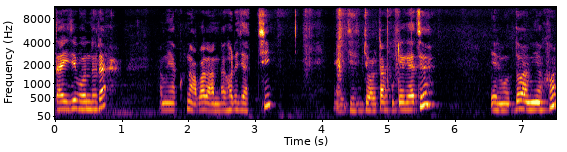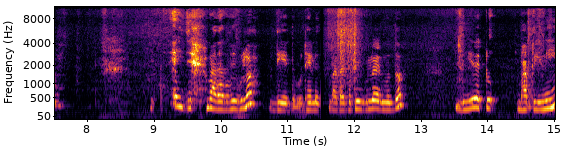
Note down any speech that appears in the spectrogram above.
তাই যে বন্ধুরা, আমি এখন আবার রান্নাঘরে যাচ্ছি। এই যে জলটা ফুটে গেছে, এর মধ্যেও আমি এখন এই যে বাঁধাকপিগুলো দিয়ে দেবো, ঢেলে বাঁধাকপিগুলো এর মধ্যে দিয়ে একটু ভাপিয়ে নিই।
